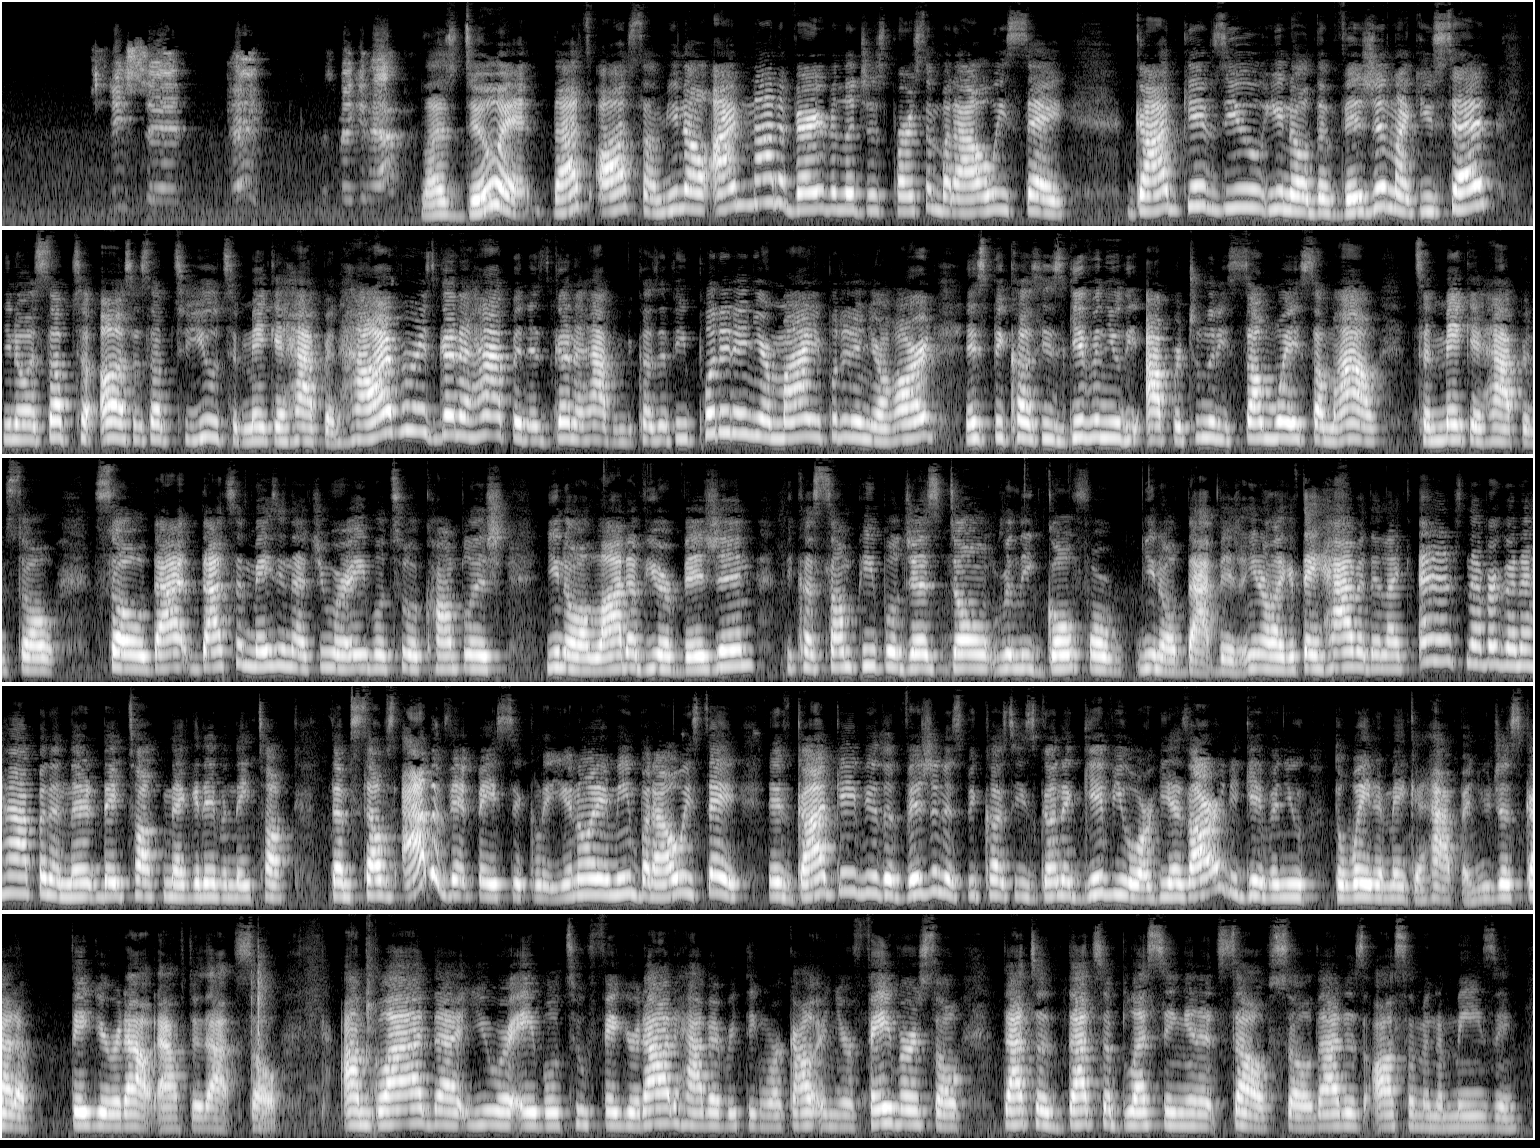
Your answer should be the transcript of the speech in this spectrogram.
She said, hey, let's make it happen. Let's do it. That's awesome. You know, I'm not a very religious person, but I always say God gives you, you know, the vision, like you said. You know, it's up to us, it's up to you to make it happen. However, it's going to happen, it's going to happen. Because if He put it in your mind, He put it in your heart, it's because He's given you the opportunity, some way, somehow, to make it happen. So, so that that's amazing that you were able to accomplish you know a lot of your vision because some people just don't really go for you know that vision. You know like if they have it they're like eh it's never gonna happen and they they talk negative and they talk themselves out of it basically. You know what i mean? But i always say if god gave you the vision it's because he's gonna give you or he has already given you the way to make it happen. You just gotta figure it out after that. So I'm glad that you were able to figure it out, have everything work out in your favor. So that's a that's a blessing in itself. So that is awesome and amazing.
